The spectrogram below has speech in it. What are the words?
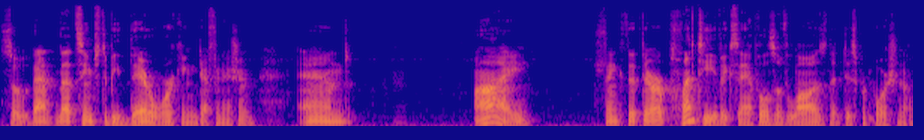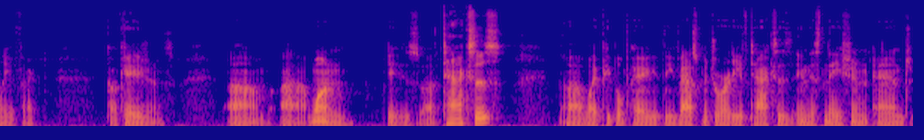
so that that seems to be their working definition, and I think that there are plenty of examples of laws that disproportionately affect Caucasians. Um, uh, one is uh, taxes. Uh, white people pay the vast majority of taxes in this nation and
